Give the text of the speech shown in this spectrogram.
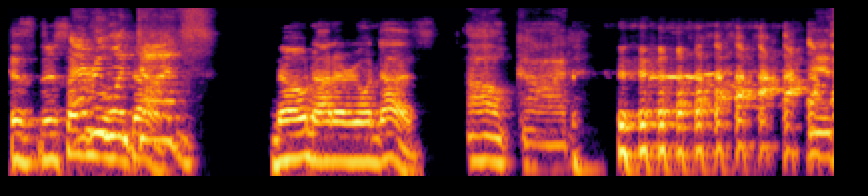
because there's some Everyone does. No, not everyone does. Oh God, this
